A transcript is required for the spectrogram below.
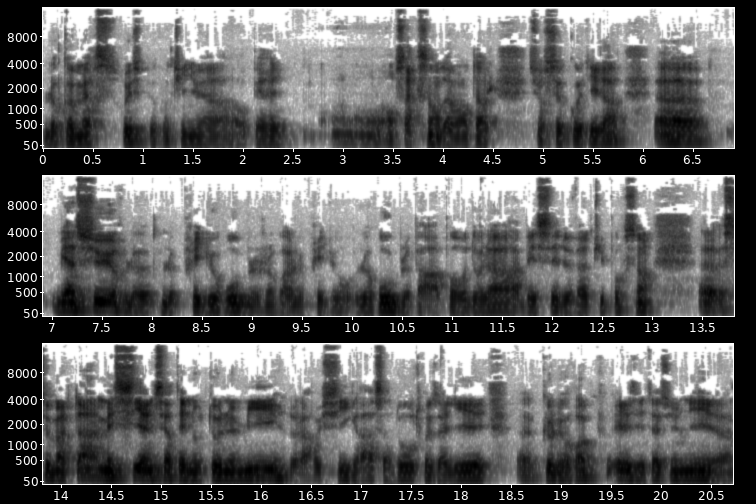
le commerce russe peut continuer à opérer en, en davantage sur ce côté-là. Bien sûr, le, prix du rouble, je vois le prix du le rouble par rapport au dollar a baissé de 28% euh, ce matin, mais s'il y a une certaine autonomie de la Russie grâce à d'autres alliés euh, que l'Europe et les États-Unis, euh,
